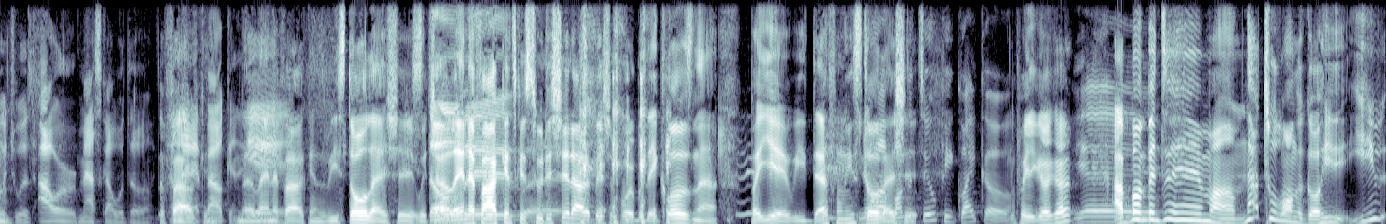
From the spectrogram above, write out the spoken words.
which was our mascot with the, Mm-hmm. the Atlanta Falcons. The Atlanta. Falcons. We stole that shit. Which Stole Atlanta it, Falcons could sue the shit out of Bishop Ford, but they closed now. But yeah, we definitely You stole know, that shit. into Pete Guico. Go, go? Yeah. I bumped into him um not too long ago. He he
